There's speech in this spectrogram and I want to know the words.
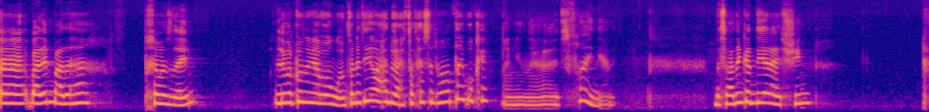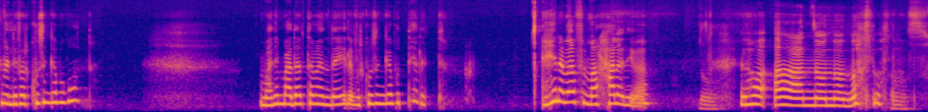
آه بعدين بعدها بخمس دقايق ليفركوزن جاب own goal. فالنتيجة واحد واحد. فتحس اللي هو طيب okay. I mean it's fine يعني. بس بعدين كانت الدقيقة العشرين إحنا ليفركوزن جابوا جون وبعدين بعدها بتمن دقايق ليفركوزن جابوا التالت. هنا بقى في المرحلة دي بقى. no. اللي هو آه no no no خلاص.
